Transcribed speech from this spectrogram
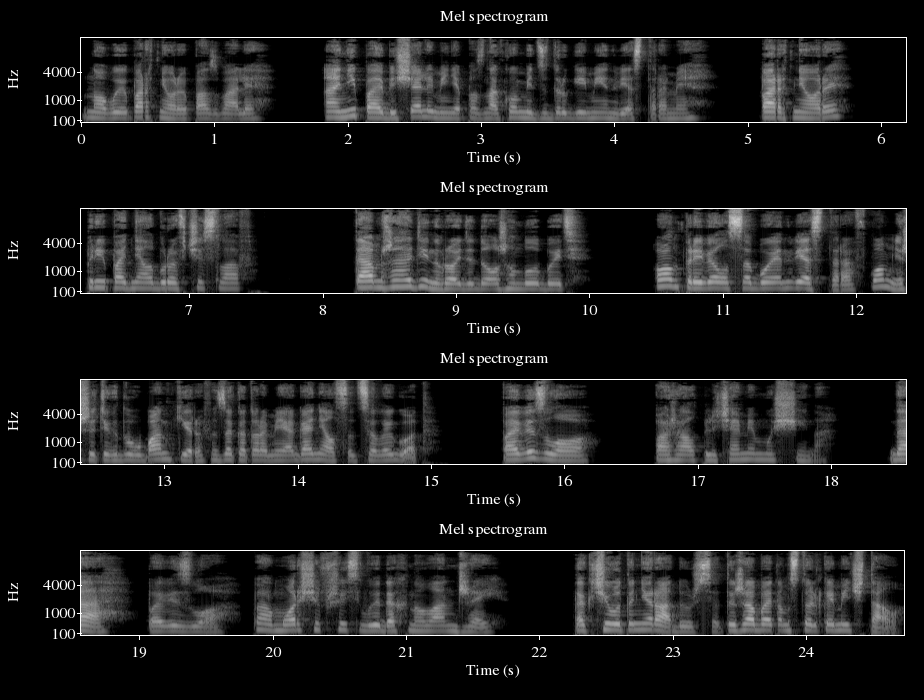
Новые партнеры позвали. Они пообещали меня познакомить с другими инвесторами. «Партнеры?» — приподнял бровь Числав. «Там же один вроде должен был быть. Он привел с собой инвесторов, помнишь этих двух банкиров, за которыми я гонялся целый год?» «Повезло», — пожал плечами мужчина. «Да, повезло», — поморщившись, выдохнул Анджей. «Так чего ты не радуешься? Ты же об этом столько мечтал».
